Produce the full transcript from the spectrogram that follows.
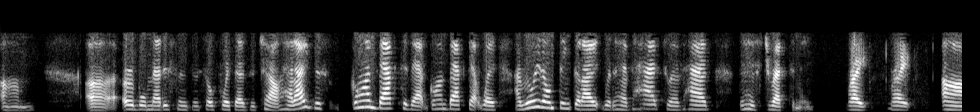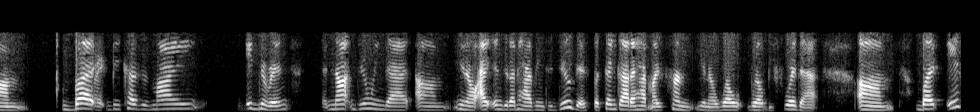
um uh herbal medicines and so forth as a child, had I just gone back to that, gone back that way, I really don't think that I would have had to have had the hysterectomy right, right. um but Right. because of my ignorance not doing that um you know i ended up having to do this but thank god i had my son you know well well before that um but if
